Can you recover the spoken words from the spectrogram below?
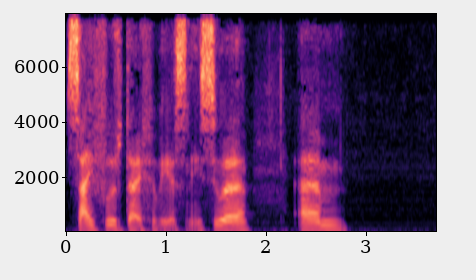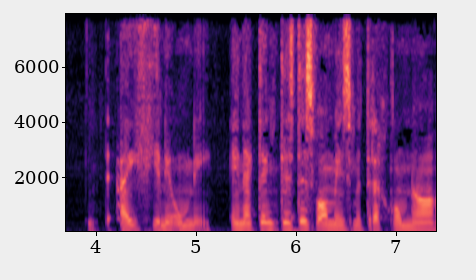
sy voertuig gewees nie. So ehm um, hy gee nie om nie. En ek dink dis dis waar mense moet terugkom na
